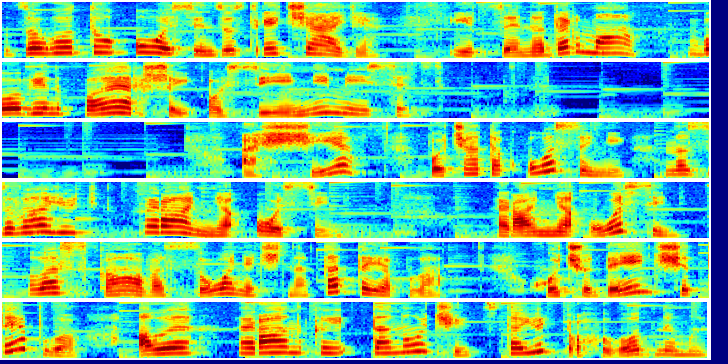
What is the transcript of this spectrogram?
золоту осінь зустрічає. І це не дарма, бо він перший осінній місяць. А ще початок осені називають рання осінь. Рання осінь ласкава, сонячна та тепла. Хоч удень ще тепло, але ранки та ночі стають прохолодними.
